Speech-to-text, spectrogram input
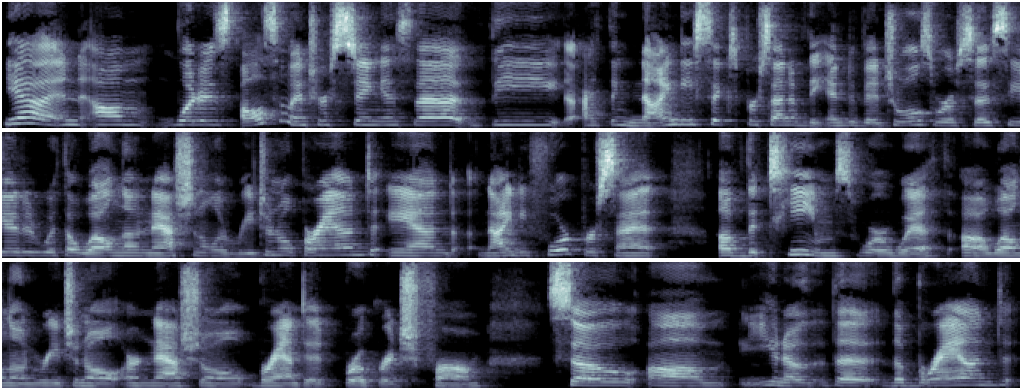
yeah and um, what is also interesting is that the i think 96% of the individuals were associated with a well-known national or regional brand and 94% of the teams were with a well-known regional or national branded brokerage firm so, um, you know, the the brand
